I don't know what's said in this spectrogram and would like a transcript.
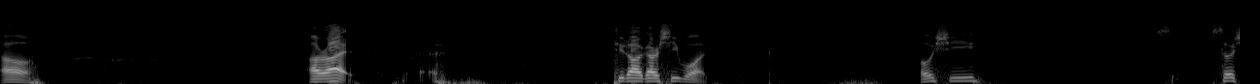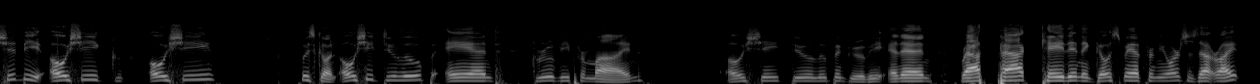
Oh. All right. Two Dog RC1. Oshi. So it should be Oshi, Oshi. Who's going? Oshi, Do Loop, and Groovy for mine. Oshi, Do Loop, and Groovy. And then Wrath Pack, Caden, and Ghostman from yours. Is that right?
